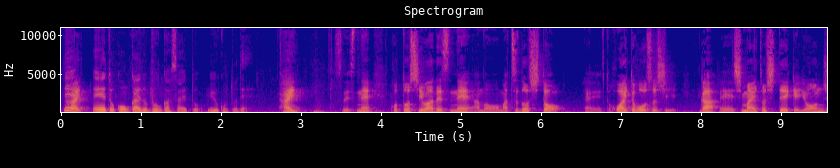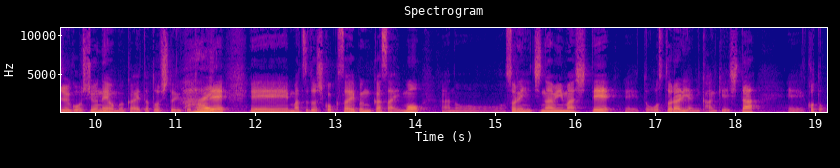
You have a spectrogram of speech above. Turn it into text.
で、はい。えー、と今回の文化祭ということで。はい、そうですね。今年はですね、あの松戸市と,、えー、とホワイトホース市が、えー姉妹都市提携45周年を迎えた年ということで、はい。えー松戸市国際文化祭も、あのーそれにちなみまして、えー、とオーストラリアに関係した、えーこと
